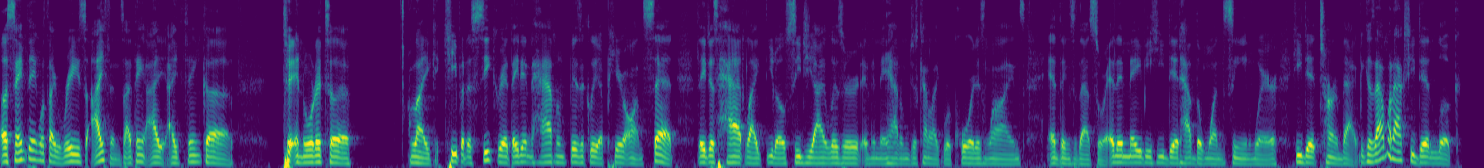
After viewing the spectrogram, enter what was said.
Uh, same thing with like Rhys Ifans. I think I I think uh to in order to like keep it a secret they didn't have him physically appear on set they just had like you know cgi lizard and then they had him just kind of like record his lines and things of that sort and then maybe he did have the one scene where he did turn back because that one actually did look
